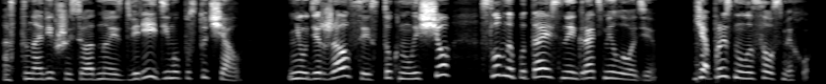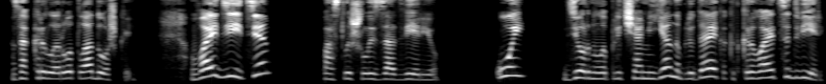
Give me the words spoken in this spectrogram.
Остановившись у одной из дверей, Дима постучал. Не удержался и стукнул еще, словно пытаясь наиграть мелодию. Я прыснула со смеху, закрыла рот ладошкой. «Войдите!» — послышалось за дверью. «Ой!» — дернула плечами я, наблюдая, как открывается дверь.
